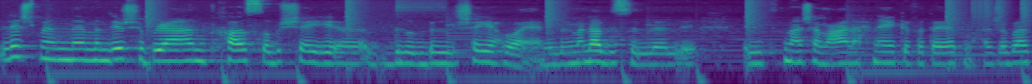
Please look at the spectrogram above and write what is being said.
ليش ما نديرش براند خاصة بالشيء بالشيء هو يعني بالملابس اللي اللي تتماشى معنا إحنا كفتيات محجبات.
